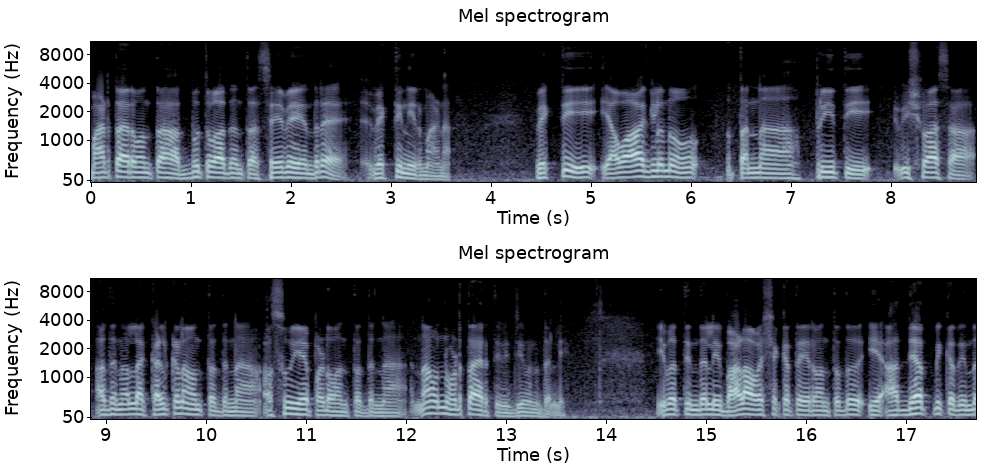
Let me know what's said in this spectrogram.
ಮಾಡ್ತಾ ಇರುವಂತಹ ಅದ್ಭುತವಾದಂಥ ಸೇವೆ ಅಂದರೆ ವ್ಯಕ್ತಿ ನಿರ್ಮಾಣ. ವ್ಯಕ್ತಿ ಯಾವಾಗ್ಲೂ ತನ್ನ ಪ್ರೀತಿ ವಿಶ್ವಾಸ, ಅದನ್ನೆಲ್ಲ ಕಳ್ಕೊಳ್ಳೋವಂಥದ್ದನ್ನು ಅಸೂಯೆ ಪಡೋವಂಥದ್ದನ್ನು ನಾವು ನೋಡ್ತಾ ಇರ್ತೀವಿ ಜೀವನದಲ್ಲಿ. ಇವತ್ತಿನದಲ್ಲಿ ಭಾಳ ಅವಶ್ಯಕತೆ ಇರುವಂಥದ್ದು ಈ ಆಧ್ಯಾತ್ಮಿಕದಿಂದ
